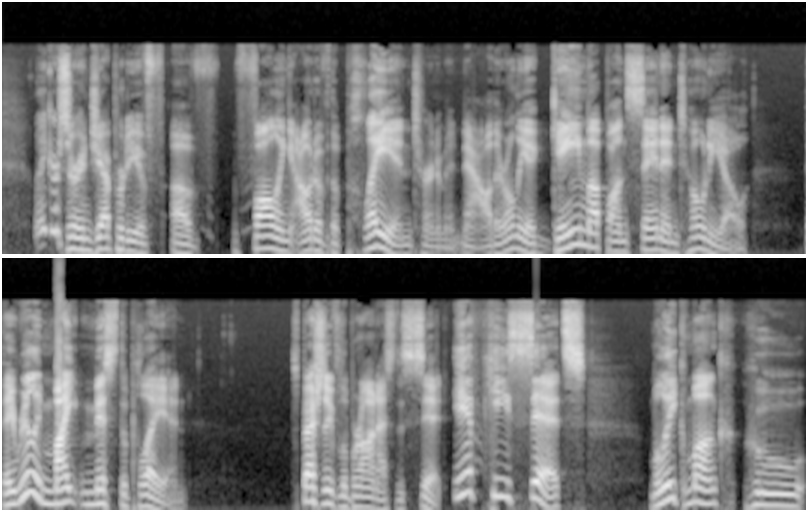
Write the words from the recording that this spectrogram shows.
Lakers are in jeopardy of of falling out of the play-in tournament now. They're only a game up on San Antonio. They really might miss the play-in, especially if LeBron has to sit. If he sits, Malik Monk, who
